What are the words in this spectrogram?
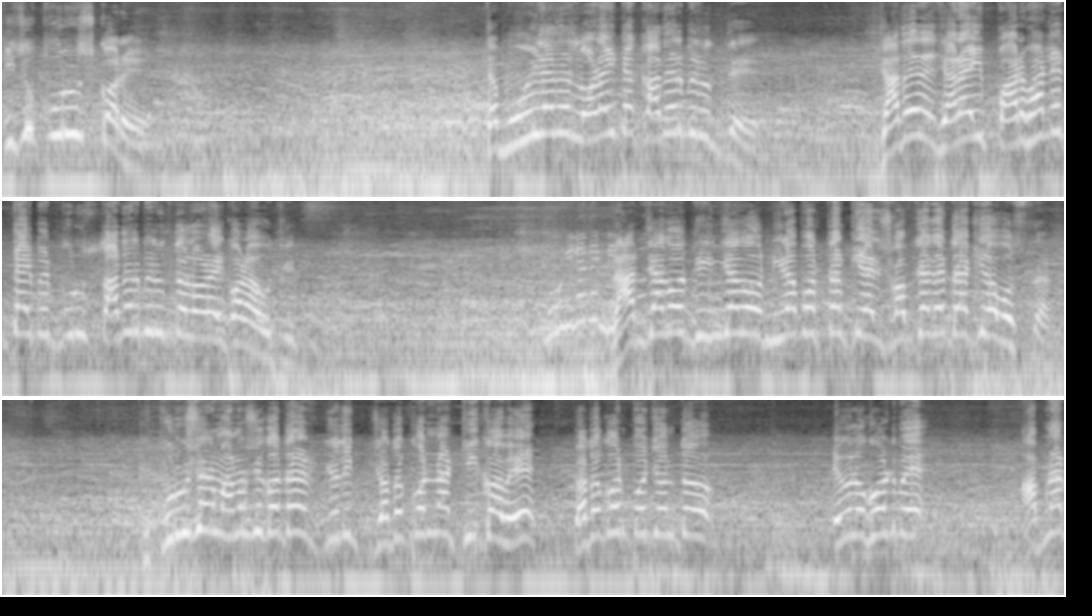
কিছু পুরুষ করে। তা মহিলাদের লড়াইটা কাদের বিরুদ্ধে? যাদের যারা এই পারভার্টেড টাইপের পুরুষ তাদের বিরুদ্ধে লড়াই করা উচিত। রাত জাগো দিন জাগো নিরাপত্তার কি আছে? সব জায়গায় তো একই অবস্থা। পুরুষের মানসিকতা যদি যতক্ষণ না ঠিক হবে ততক্ষণ পর্যন্ত এগুলো ঘটবে। আপনার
